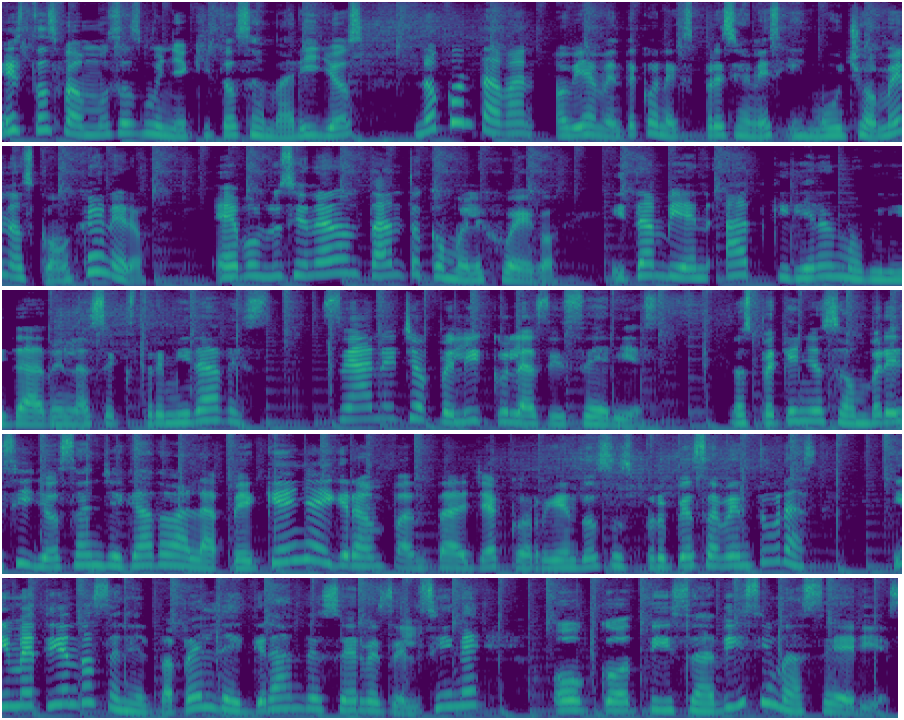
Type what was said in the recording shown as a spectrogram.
estos famosos muñequitos amarillos no contaban obviamente con expresiones y mucho menos con género. Evolucionaron tanto como el juego y también adquirieron movilidad en las extremidades. Se han hecho películas y series. Los pequeños hombrecillos han llegado a la pequeña y gran pantalla corriendo sus propias aventuras y metiéndose en el papel de grandes héroes del cine o cotizadísimas series.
